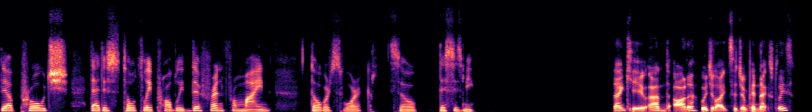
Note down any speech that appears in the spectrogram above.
the approach that is totally probably different from mine towards work. So this is me. Thank you. And Anna, would you like to jump in next, please?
